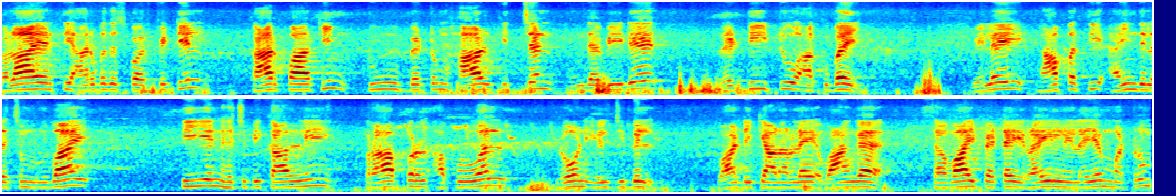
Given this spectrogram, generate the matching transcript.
தொள்ளாயிரத்தி அறுபது ஸ்கொயர் ஃபீட்டில் car parking two bedroom hall kitchen இந்த வீடு ரெடி டு அக்குபை விலை நாற்பத்தி ஐந்து லட்சம் ரூபாய். T N H B colony proper approval loan eligible வாடிக்கையாளர்களே வாங்க. செவாய்ப்பேட்டை ரயில் நிலையம் மற்றும்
